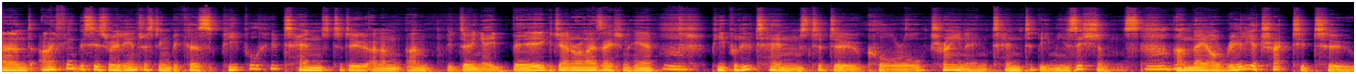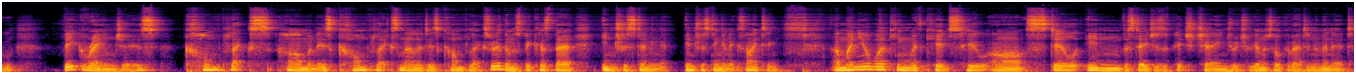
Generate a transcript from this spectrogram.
And I think this is really interesting because people who tend to do, and I'm, I'm doing a big generalization here, hmm. people who tend to do choral training tend to be musicians. Mm-hmm. And they are really attracted to big ranges, complex harmonies, complex melodies, complex rhythms because they're interesting, interesting and exciting. And when you're working with kids who are still in the stages of pitch change, which we're going to talk about in a minute,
